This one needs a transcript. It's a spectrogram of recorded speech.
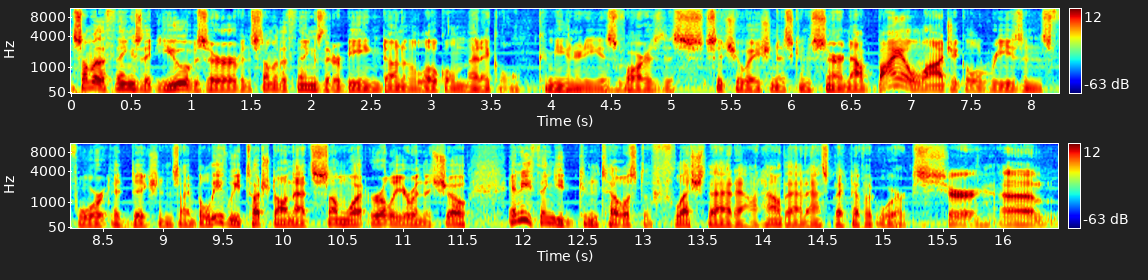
some of the things that you observe and some of the things that are being done in the local medical community as far as this situation is concerned. Now, biological reasons for addictions. I believe we touched on that somewhat earlier in the show. Anything you can tell us to flesh that out, how that aspect of it works? Sure. Um,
